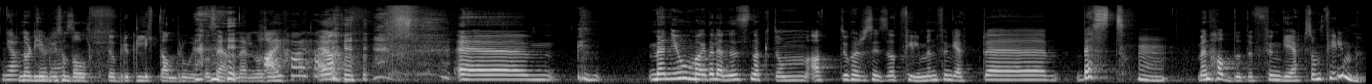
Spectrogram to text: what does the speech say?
Ja, når de det liksom valgte å bruke litt andre ord på scenen. eller noe Hei, sånt. hei, hei. Ja. Uh, men jo, Magdalene snakket om at du kanskje syntes at filmen fungerte best. Men hadde det fungert som film?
